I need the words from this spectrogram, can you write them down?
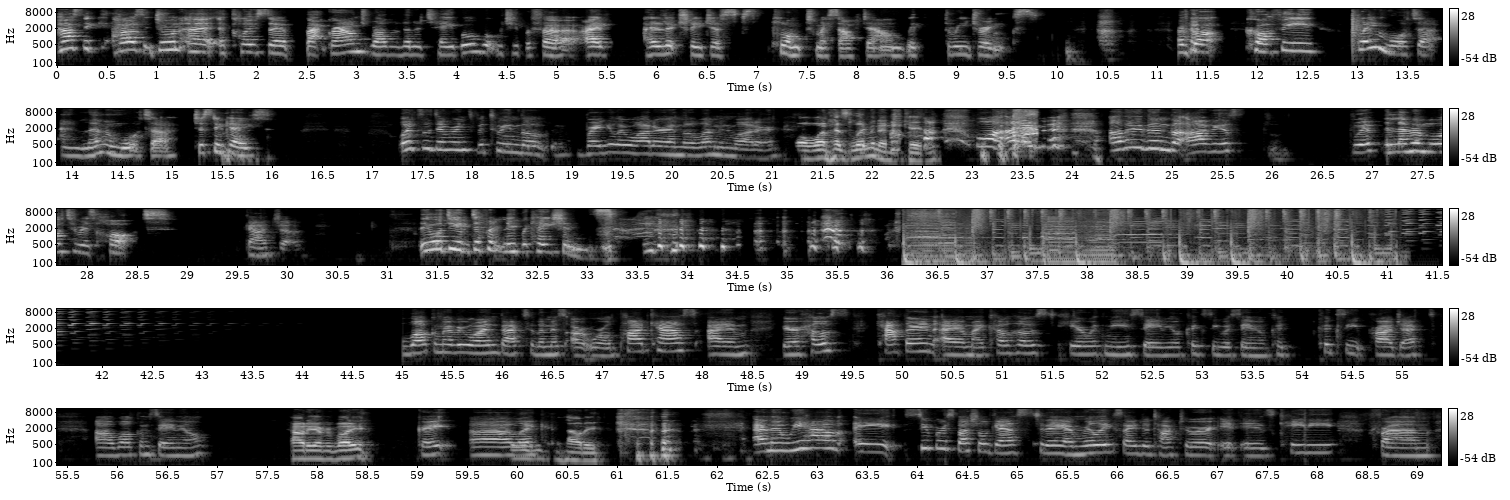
How's the how's do you want a, a closer background rather than a table? What would you prefer? I I literally just plonked myself down with three drinks. I've got coffee, plain water, and lemon water, just in case. What's the difference between the regular water and the lemon water? Well, one has lemon in it, Katie. well, other than, other than the obvious with the lemon water is hot. Gotcha. They all do different lubrications. Welcome, everyone, back to the Miss Art World podcast. I am your host, Catherine. I am my co host here with me, Samuel Cooksey with Samuel Cooksey Project. Uh, welcome, Samuel. Howdy, everybody. Great. Uh, like, howdy. and then we have a super special guest today. I'm really excited to talk to her. It is Katie from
